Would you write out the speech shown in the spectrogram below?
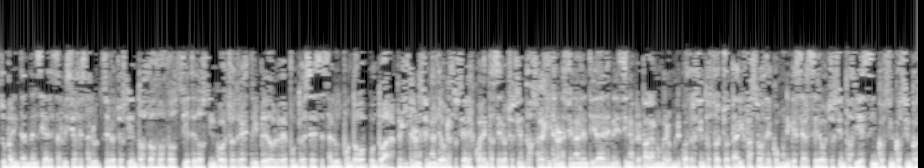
Superintendencia de Servicios de Salud 0800 222 www.sssalud.gov.ar Registro Nacional de Obras Sociales 400800 Registro Nacional de Entidades de Medicina Prepaga número 1408 Tarifas de comuníquese al 0810 555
